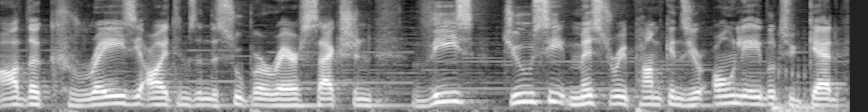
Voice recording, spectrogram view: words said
other crazy items in the super rare section. These juicy mystery pumpkins you're only able to get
